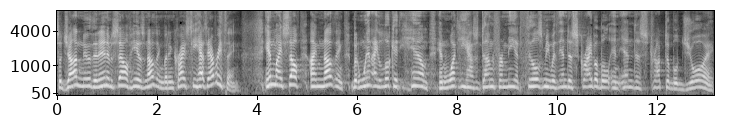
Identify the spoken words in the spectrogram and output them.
So John knew that in himself he is nothing, but in Christ he has everything. In myself, I'm nothing. But when I look at Him and what He has done for me, it fills me with indescribable and indestructible joy.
